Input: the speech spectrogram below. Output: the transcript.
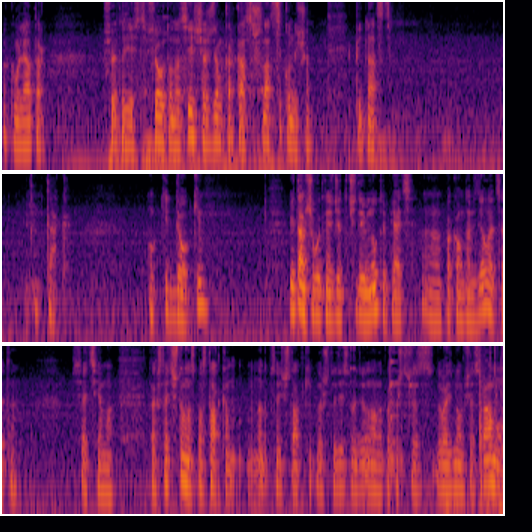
аккумулятор. Все это есть. Все вот у нас есть. Сейчас ждем каркас. 16 секунд еще. 15. Так. Оки-доки. И там еще будет, конечно, где-то 4 минуты, 5, э, пока он там сделается, это вся тема. Так, кстати, что у нас по статкам? Надо посмотреть штатки, потому что здесь вроде... Ладно, пока что сейчас возьмем сейчас раму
